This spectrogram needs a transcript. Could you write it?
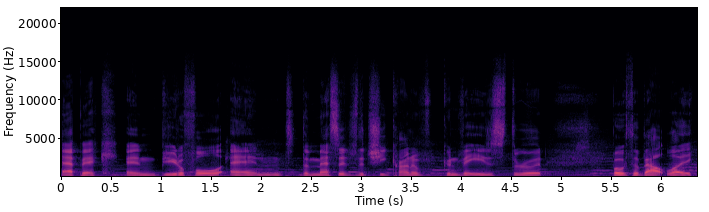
epic and beautiful and the message that she kind of conveys through it both about like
